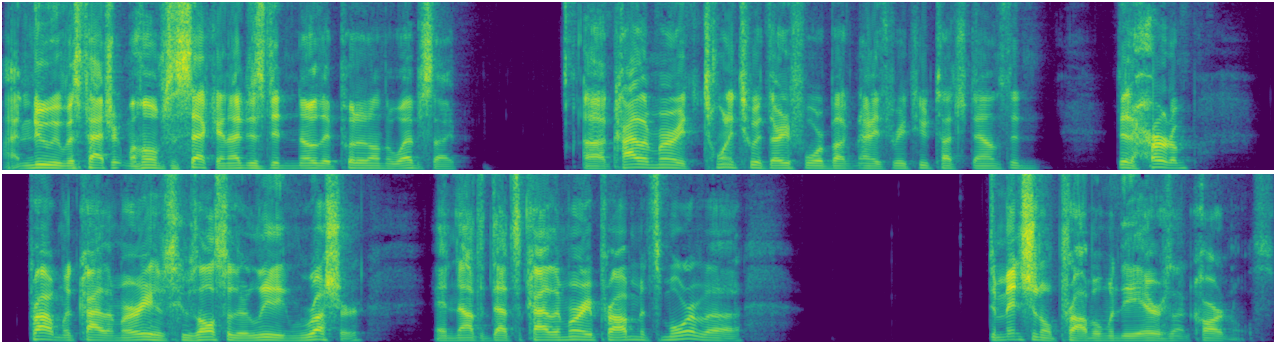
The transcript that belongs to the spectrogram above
I knew he was Patrick Mahomes the second. I just didn't know they put it on the website. Uh, Kyler Murray, 22 at 34, buck 93, two touchdowns. Didn't did hurt him. Problem with Kyler Murray is he was also their leading rusher. And not that that's a Kyler Murray problem. It's more of a dimensional problem with the Arizona Cardinals.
